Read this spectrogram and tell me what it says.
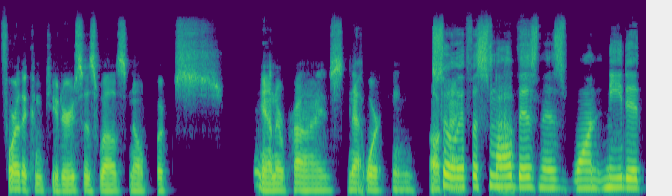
for the computers as well as notebooks, enterprise networking. So if a small stuff. business want needed,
